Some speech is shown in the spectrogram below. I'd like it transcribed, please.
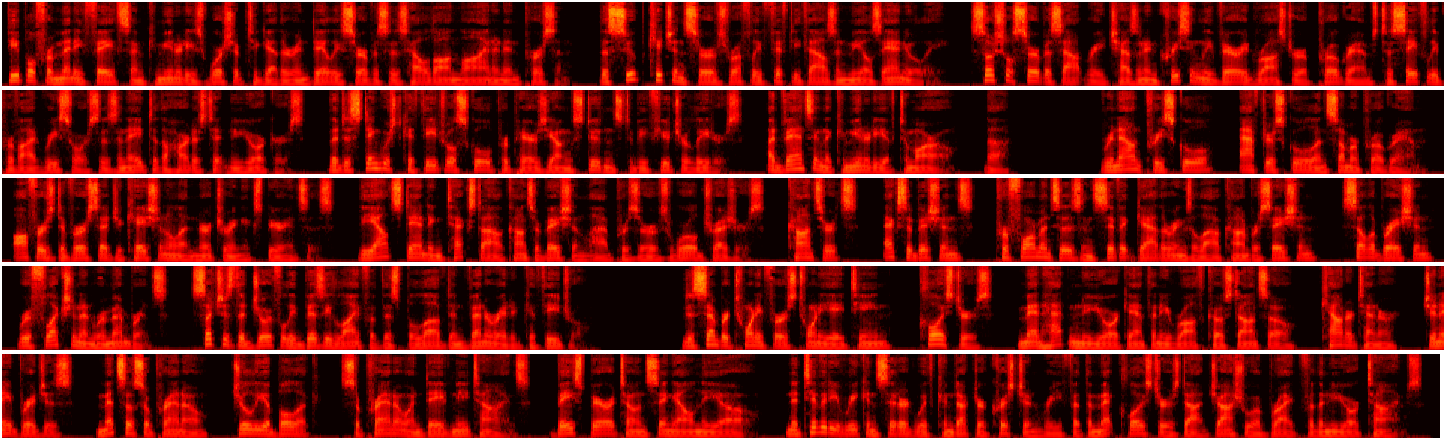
People from many faiths and communities worship together in daily services held online and in person. The soup kitchen serves roughly 50,000 meals annually. Social service outreach has an increasingly varied roster of programs to safely provide resources and aid to the hardest hit New Yorkers. The Distinguished Cathedral School prepares young students to be future leaders, advancing the community of tomorrow. The renowned preschool, after school, and summer program offers diverse educational and nurturing experiences. The outstanding Textile Conservation Lab preserves world treasures. Concerts, exhibitions, performances, and civic gatherings allow conversation, celebration, reflection, and remembrance, such as the joyfully busy life of this beloved and venerated cathedral. December 21, 2018, Cloisters, Manhattan, New York Anthony Roth Costanzo, countertenor, Janae Bridges, mezzo soprano, Julia Bullock, soprano and Dave Tines, bass baritone sing El Nino. Oh, nativity reconsidered with conductor Christian Reif at the Met Cloisters. Joshua Bright for the New York Times.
